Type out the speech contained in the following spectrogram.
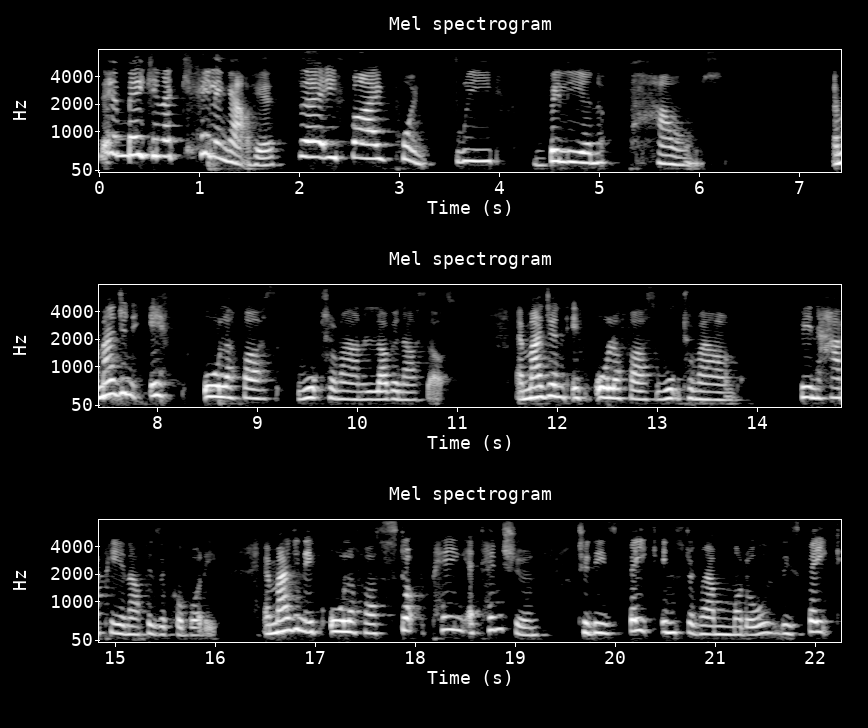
They're making a killing out here 35.3 billion pounds. Imagine if all of us walked around loving ourselves. Imagine if all of us walked around being happy in our physical body. Imagine if all of us stopped paying attention to these fake Instagram models, these fake,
